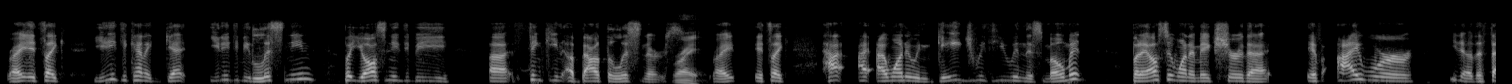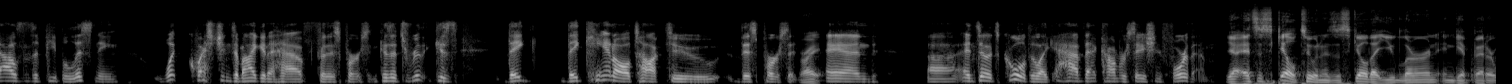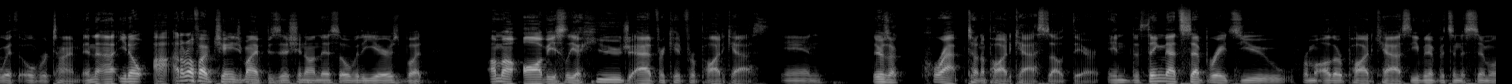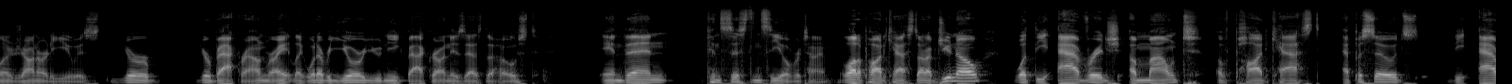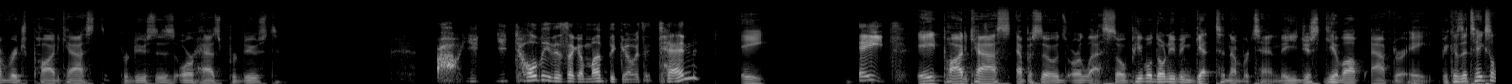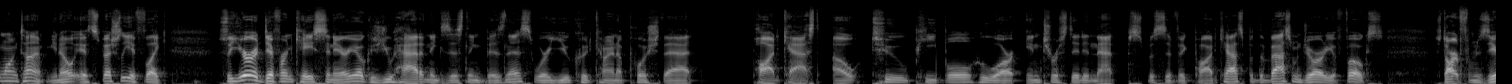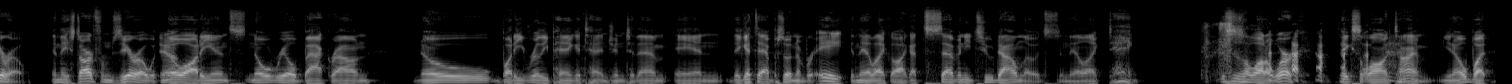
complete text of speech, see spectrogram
right? It's like you need to kind of get you need to be listening but you also need to be uh, thinking about the listeners Right. right? It's like how, I, I want to engage with you in this moment but i also want to make sure that if i were you know the thousands of people listening what questions am i going to have for this person because it's really because they they can't all talk to this person Right. and uh, and so it's cool to like have that conversation for them Yeah, it's a skill too, and it's a skill that you learn and get better with over time. And uh, you know, I, I don't know if I've changed my position on this over the years, but I'm a, obviously a huge advocate for podcasts, and there's a crap ton of podcasts out there. And the thing that separates you from other podcasts, even if it's in a similar genre to you, is your your background, right? Like whatever your unique background is as the host, and then consistency over time. A lot of podcasts start up. Do you know what the average amount of podcast episodes the average podcast produces or has produced? oh you, you told me this like a month ago is it 10 Eight. 8 Eight podcast episodes or less. So people don't even get to number 10. They just give up after eight because it takes a long time, you know, especially if like, so you're a different case scenario because you had an existing business where you could kind of push that podcast out to people who are interested in that specific podcast. But the vast majority of folks start from zero and they start from zero with Yeah. no audience, no real background, nobody really paying attention to them. And they get to episode number eight and they're like, oh, I got 72 downloads. And they're like, dang, this is a lot of work. it takes a long time, you know, but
